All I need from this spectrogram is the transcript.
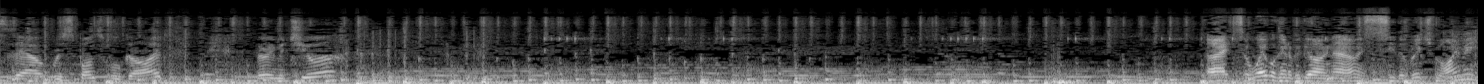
this is our responsible guide, very mature. Alright, so where we're going to be going now is to see the ridge behind me.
